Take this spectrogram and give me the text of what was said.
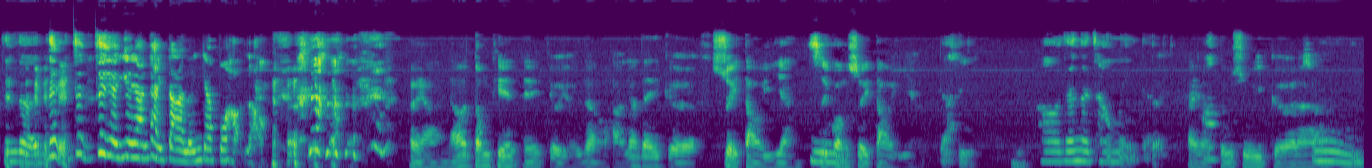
真的，那这这个月亮太大了，应该不好捞。对啊。然后冬天哎，就有那种好像在一个隧道一样，时光隧道一样，对，是，哦，真的超美的，还有哦独树一格啦，嗯。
